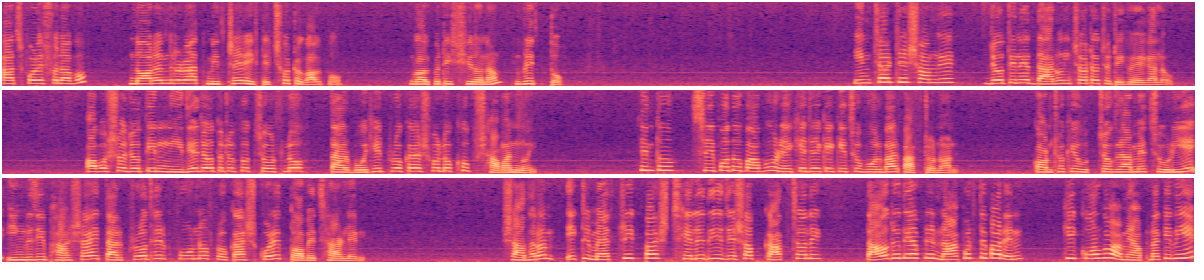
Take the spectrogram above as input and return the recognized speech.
আজ পড়ে শোনাব নরেন্দ্রনাথ মিত্রের একটি ছোট গল্প। গল্পটির শিরোনাম, বৃত্ত। ইনচার্জের সঙ্গে যতীনের দারুণ চটাচটি হয়ে গেল। অবশ্য যতীন নিজে যতটুকু চটল, তার বহির্প্রকাশ হলো খুব সামান্যই। কিন্তু শ্রীপদবাবু রেখে ঢেকে কিছু বলবার পাত্র নন। কণ্ঠকে উচ্চগ্রামে চড়িয়ে ইংরেজি ভাষায় তার ক্রোধের পূর্ণ প্রকাশ করে তবে ছাড়লেন। সাধারণ একটি ম্যাট্রিক পাস ছেলে দিয়ে যেসব কাজ চলে, তাও যদি আপনি না করতে পারেন, কি করব আমি আপনাকে নিয়ে?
